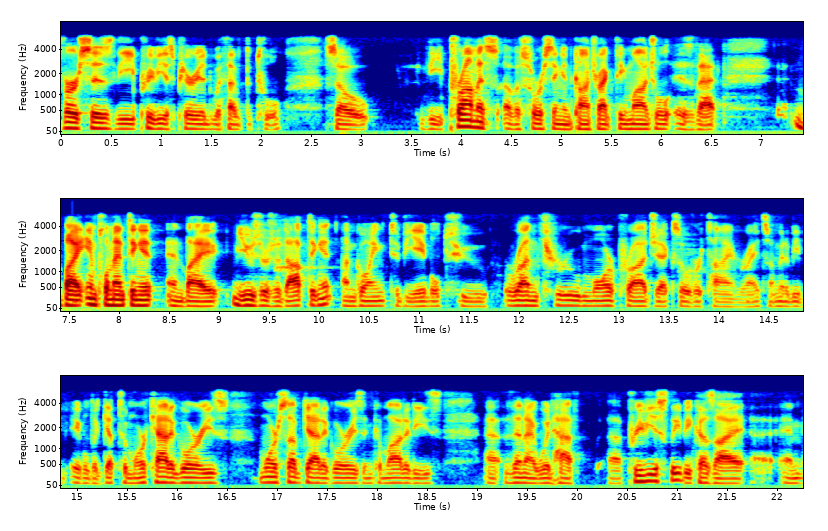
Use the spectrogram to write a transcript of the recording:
versus the previous period without the tool. So the promise of a sourcing and contracting module is that by implementing it and by users adopting it, I'm going to be able to run through more projects over time, right? So I'm going to be able to get to more categories, more subcategories and commodities uh, than I would have uh, previously because I uh, am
